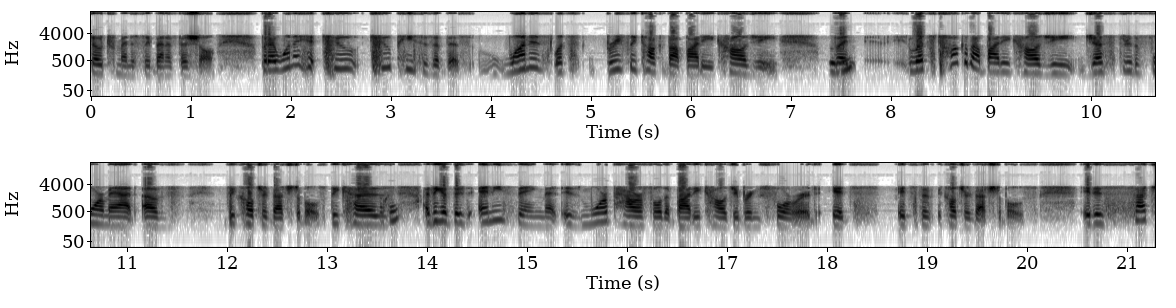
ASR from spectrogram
so tremendously beneficial. But I want to hit two two pieces of this. One is let's briefly talk about body ecology, mm-hmm. but let's talk about body ecology just through the format of the cultured vegetables because mm-hmm. I think if there's anything that is more powerful that body ecology brings forward, it's it's the cultured vegetables. It is such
